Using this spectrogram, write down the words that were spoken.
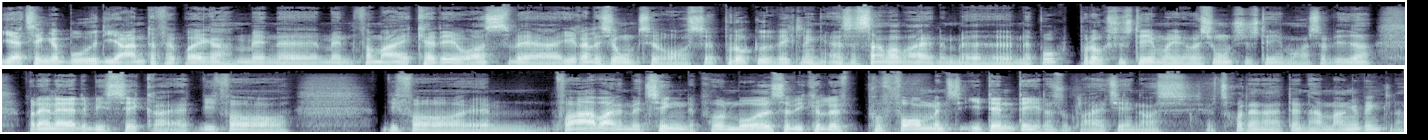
Jeg tænker både de andre fabrikker, men, øh, men for mig kan det jo også være i relation til vores øh, produktudvikling, altså samarbejde med, med produktsystemer, innovationssystemer osv. Hvordan er det, vi sikrer, at vi får, vi får, øhm, får arbejdet med tingene på en måde, så vi kan løfte performance i den del af supply chain også. Jeg tror, den har, den har mange vinkler.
